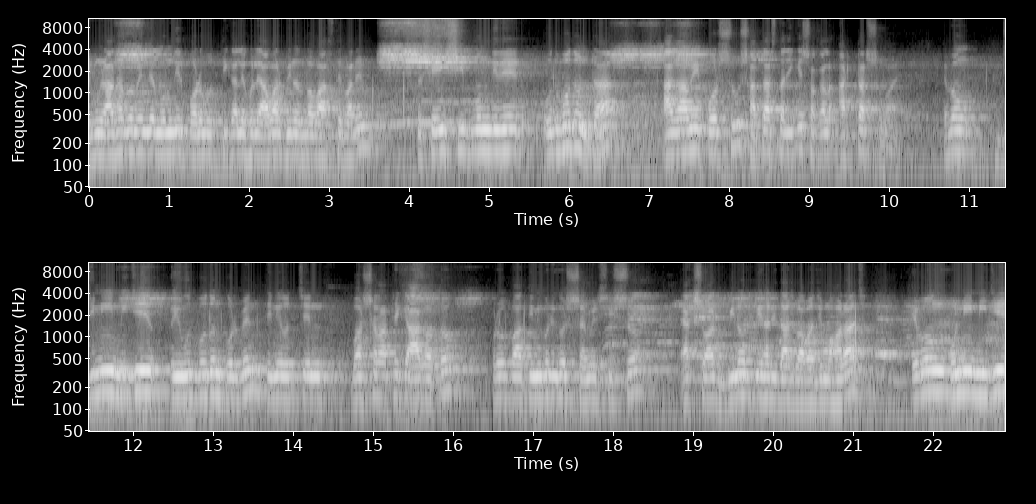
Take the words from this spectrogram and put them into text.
এবং রাধা গোবিন্দের মন্দির পরবর্তীকালে হলে আবার বিনোদ বাবা আসতে পারেন। তো সেই শিব মন্দিরের উদ্বোধনটা আগামী পরশু সাতাশ তারিখে সকাল আটটার সময়। এবং যিনি নিজে এই উদ্বোধন করবেন, তিনি হচ্ছেন বর্ষানা থেকে আগত প্রভুপা তিনগুরি গোস্বামীর শিষ্য, একশো আট বিনোদ বিহারী দাস বাবাজি মহারাজ এবং উনি নিজে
